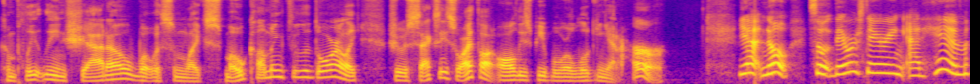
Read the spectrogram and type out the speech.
completely in shadow, but with some like smoke coming through the door. Like she was sexy, so I thought all these people were looking at her. Yeah, no. So they were staring at him,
